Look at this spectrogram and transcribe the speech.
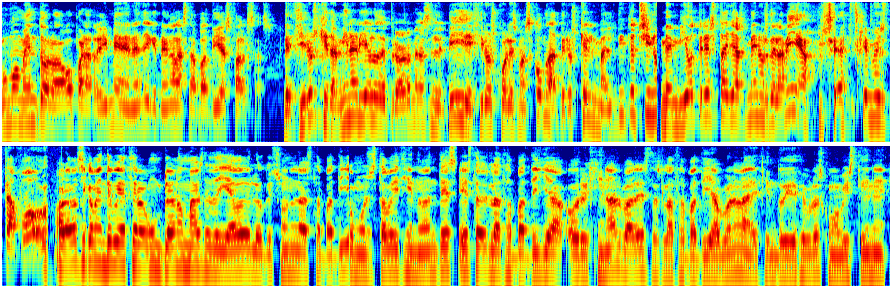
ningún momento lo hago para reírme de nadie que tenga las zapatillas falsas. Deciros que también haría lo de probármelas en el pie y deciros cuál es más cómoda, pero es que el maldito chino me envió tres tallas menos de la mía, o sea, es que me estafó. Ahora básicamente voy a hacer algún plano más detallado de lo que son las zapatillas. Como os estaba diciendo antes, esta es la zapatilla original, ¿vale? Esta es la zapatilla buena, la de 110 euros, como veis tiene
